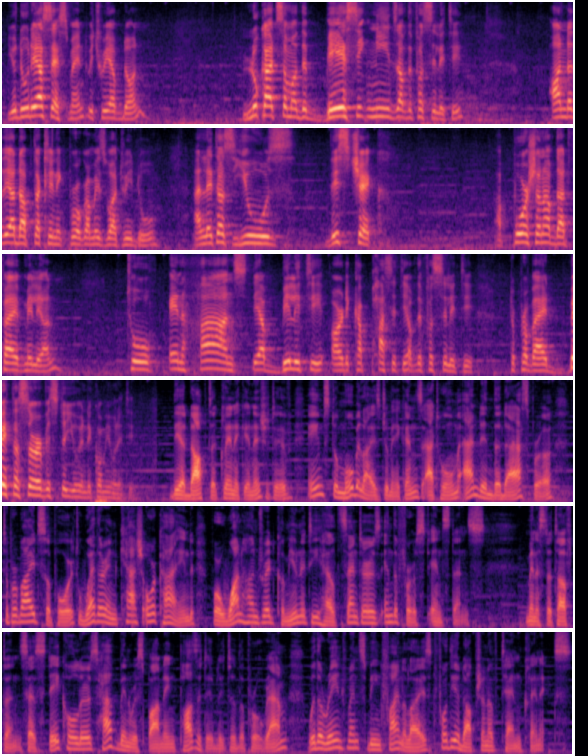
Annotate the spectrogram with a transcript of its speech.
you do the assessment, which we have done, look at some of the basic needs of the facility. Under the Adopt a Clinic program, is what we do, and let us use this check, a portion of that 5 million, to enhance the ability or the capacity of the facility to provide better service to you in the community. The Adopt a Clinic initiative aims to mobilize Jamaicans at home and in the diaspora to provide support, whether in cash or kind, for 100 community health centers in the first instance. Minister Tufton says stakeholders have been responding positively to the program, with arrangements being finalized for the adoption of 10 clinics.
